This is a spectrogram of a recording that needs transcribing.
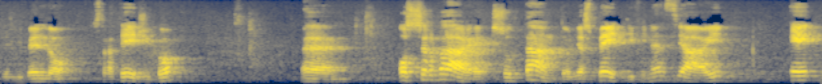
del, livello strategico, eh, osservare soltanto gli aspetti finanziari è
